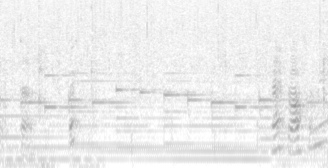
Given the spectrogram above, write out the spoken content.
What the? Can I fall from here?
